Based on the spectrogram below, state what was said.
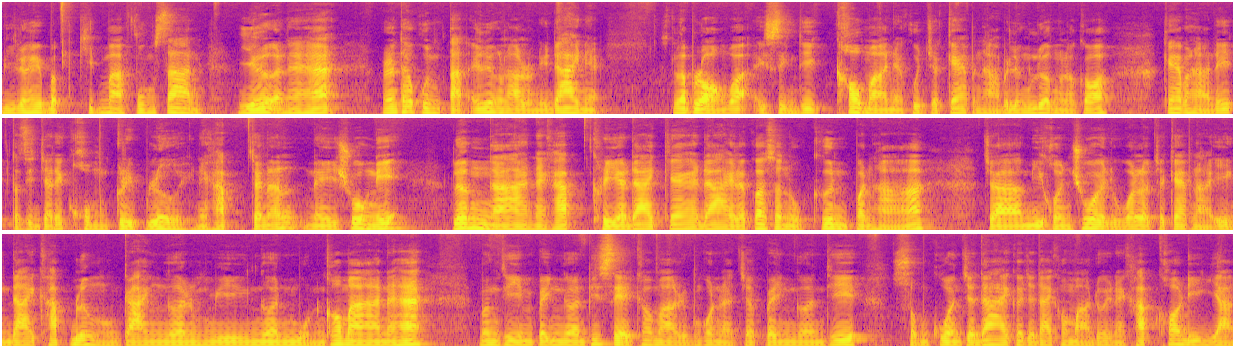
มีเรื่องให้แบบคิดมากฟุ้งซ่านเยอะนะฮะเพราะฉะนั้นถ้าคุณตัดไอ้เรื่องราวเหล่านี้ได้เนี่ย รับรองว่าไอ้สิ่งที่เข้ามาเนี่ยคุณจะแก้ปัญหาเป็นเรื่องๆแล้วก็แก้ปัญหาได้ตัดสินใจได้คมกริบเลยนะครับจากนั้นในช่วงนี้เรื่องงานนะครับเคลียร์ได้แก้ได้แล้วก็สนุกขึ้นปัญหา จะมีคนช่วยหรือว่าเราจะแก้ปัญหาเองได้ครับ เรื่องของการเงินมีเงินหมุนเข้ามานะฮะ บางทีเป็นเงินพิเศษเข้ามา หรือบางคนอาจจะเป็นเงินที่สมควรจะได้ก็จะได้เข้ามาด้วยนะครับ ข้อดีอีกอย่าง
